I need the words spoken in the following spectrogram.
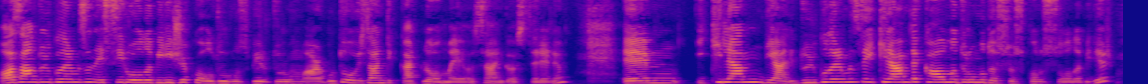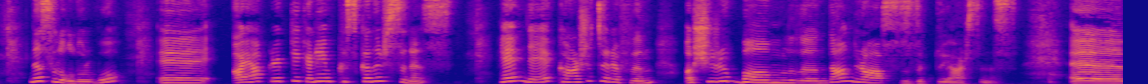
Bazen duygularımızın esiri olabilecek olduğumuz bir durum var burada. O yüzden dikkatli olmaya özen gösterelim. E, ikilem yani duygularımızda ikilemde kalma durumu da söz konusu olabilir. Nasıl olur bu? E, ayak repteyken hem kıskanırsınız hem de karşı tarafın aşırı bağımlılığından rahatsızlık duyarsınız. Ee,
